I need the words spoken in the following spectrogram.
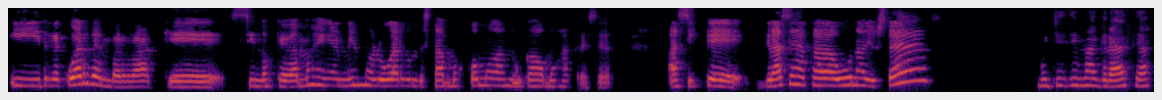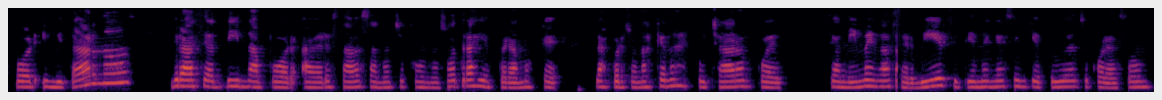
y recuerden, ¿verdad? Que si nos quedamos en el mismo lugar donde estamos cómodas, nunca vamos a crecer. Así que gracias a cada una de ustedes. Muchísimas gracias por invitarnos. Gracias, Dina, por haber estado esta noche con nosotras y esperamos que las personas que nos escucharon, pues, se animen a servir. Si tienen esa inquietud en su corazón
